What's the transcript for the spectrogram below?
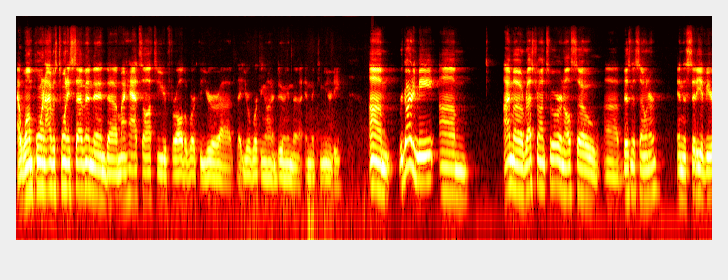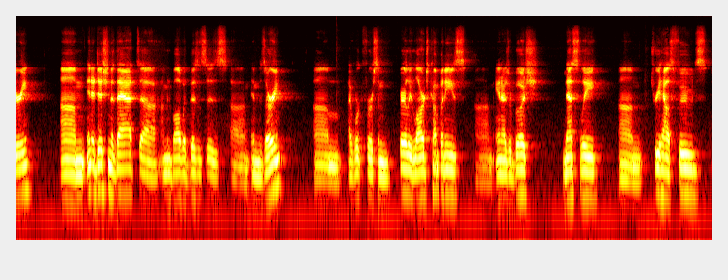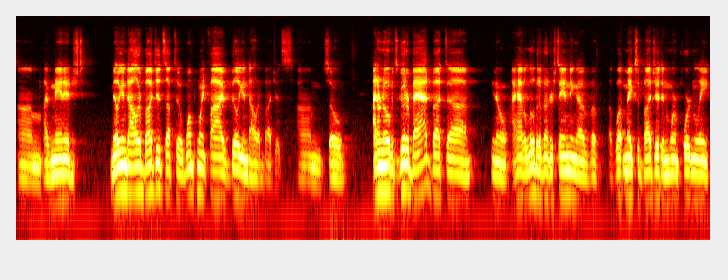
at one point I was 27, and uh, my hats off to you for all the work that you're uh, that you're working on and doing in the in the community. Um, regarding me, um, I'm a restaurateur and also uh, business owner in the city of Erie. Um, in addition to that, I'm involved with businesses um, in Missouri. Um, I've worked for some fairly large companies, um, Anheuser-Busch, Nestle, um, Treehouse Foods. Um, I've managed million dollar budgets up to 1.5 billion dollar budgets. Um, so I don't know if it's good or bad, but uh, you know I have a little bit of an understanding of, of, of what makes a budget, and more importantly,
